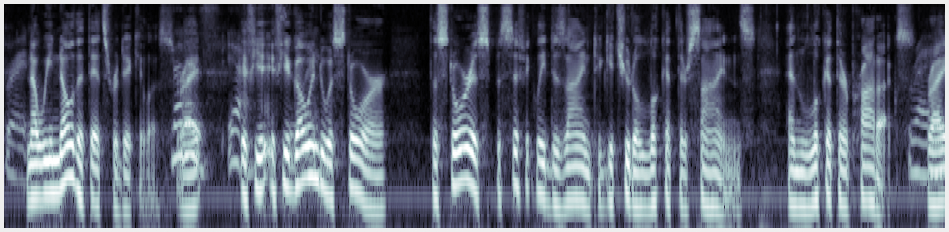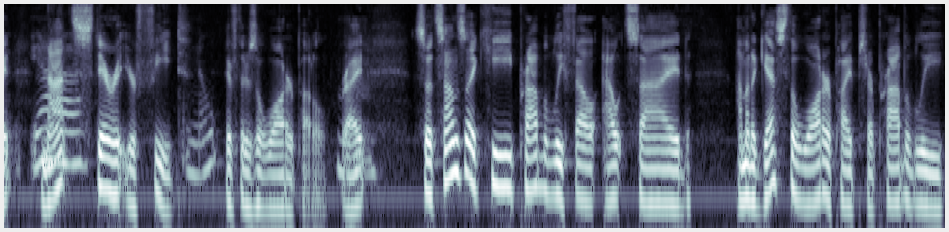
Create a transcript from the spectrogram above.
Right. Now we know that that's ridiculous, That right? is- yeah, if you if you go into a store, the store is specifically designed to get you to look at their signs and look at their products, Right. right? Yeah. Not stare at your feet Nope. Mm-hmm. if there's a water puddle, right? So it sounds like he probably fell outside I'm going to guess the water pipes are probably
